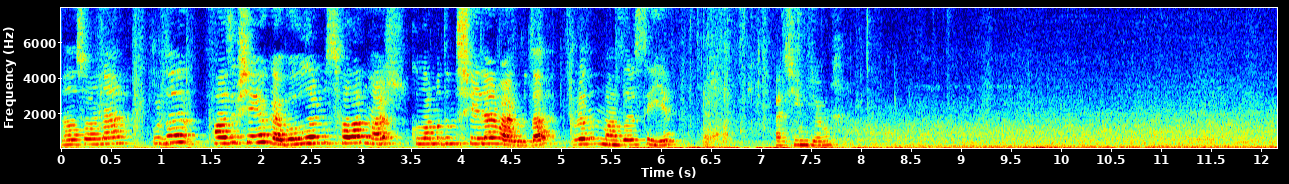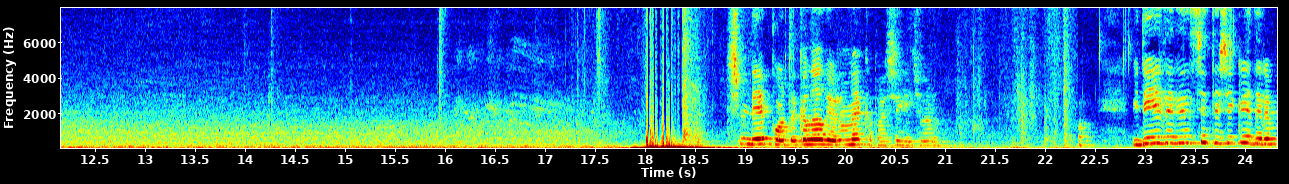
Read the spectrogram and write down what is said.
Daha sonra burada fazla bir şey yok ya. Bavullarımız falan var. Kullanmadığımız şeyler var burada. Buranın manzarası iyi. Açayım diyorum. Şimdi portakalı alıyorum ve kapanışa geçiyorum. Videoyu izlediğiniz için teşekkür ederim.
